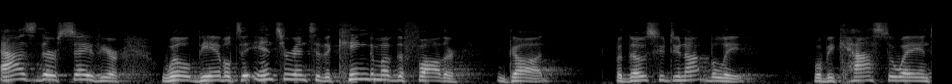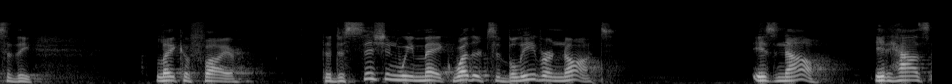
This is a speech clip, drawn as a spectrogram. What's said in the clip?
as their Savior, will be able to enter into the kingdom of the Father, God. But those who do not believe will be cast away into the lake of fire. The decision we make, whether to believe or not, is now. It has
